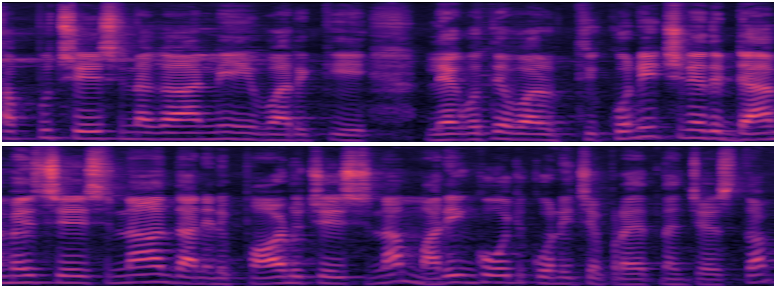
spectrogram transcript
తప్పు చేసినా కానీ వారికి లేకపోతే వారు కొనిచ్చినది డ్యామేజ్ చేసినా దానిని పాడు చేసినా మరి ఇంకొకటి కొనిచ్చే ప్రయత్నం చేస్తాం.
